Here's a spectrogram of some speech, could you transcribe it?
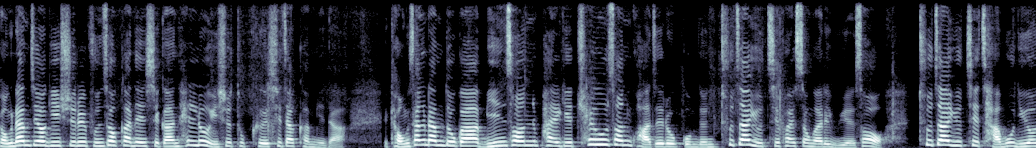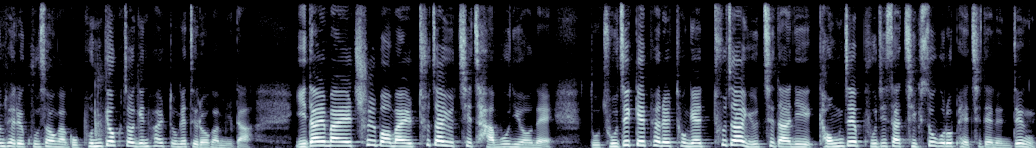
경남 지역 이슈를 분석하는 시간 헬로 이슈 토크 시작합니다. 경상남도가 민선 8기 최우선 과제로 꼽는 투자 유치 활성화를 위해서 투자 유치 자문위원회를 구성하고 본격적인 활동에 들어갑니다. 이달 말 출범할 투자 유치 자문위원회, 또 조직 개편을 통해 투자 유치단이 경제부지사 직속으로 배치되는 등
